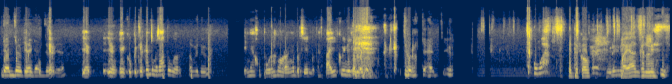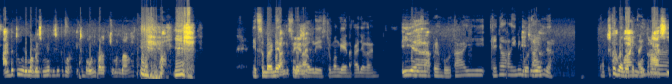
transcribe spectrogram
Ganjel ya, Yang ganjel ya. yang yang yang kupikirkan cuma satu Bor. Apa itu? ini aku pulang orangnya bersihin bekas taiku ini Curug ya anjir. Cekuak Itu ini bayangkan Lis. ada tuh 15 menit di situ Bor. itu baunya pada ciuman banget wah Ih, Itu sebenarnya Lanjut sudah ya, tahu Lis, cuma gak enak aja kan. iya Siapa yang bau tai? Kayaknya orang ini bau tai ya. dah. Tapi kok gak ada tai terasi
